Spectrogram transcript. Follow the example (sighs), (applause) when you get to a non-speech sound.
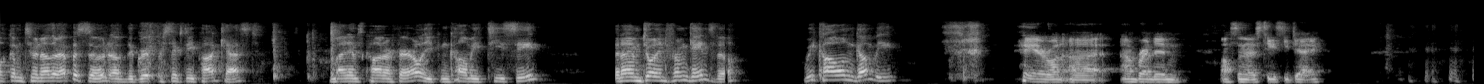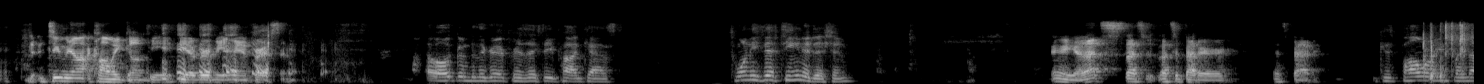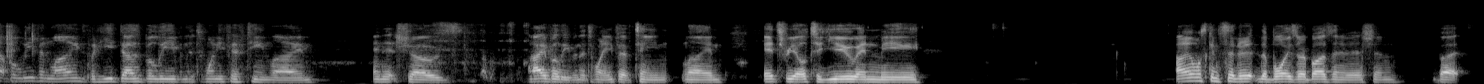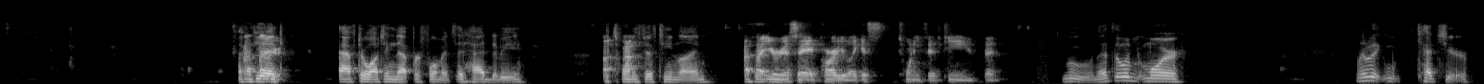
Welcome to another episode of the Grit for 60 podcast. My name's Connor Farrell. You can call me TC. And I'm joined from Gainesville. We call him Gumby. Hey everyone, uh, I'm Brendan, also known as TCJ. (laughs) Do not call me Gumby if you ever meet me in person. (laughs) Welcome to the Grit for 60 podcast 2015 edition. There you go. That's that's that's a better. That's better. Because Paul Maurice may not believe in lines, but he does believe in the 2015 line. And it shows. I believe in the 2015 line. It's real to you and me. I almost considered it the Boys Are Buzzing edition, but I I feel like after watching that performance, it had to be the uh, uh, I, 2015 line. I thought you were gonna say party like it's 2015, but Ooh, that's a little bit more, a little bit catchier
